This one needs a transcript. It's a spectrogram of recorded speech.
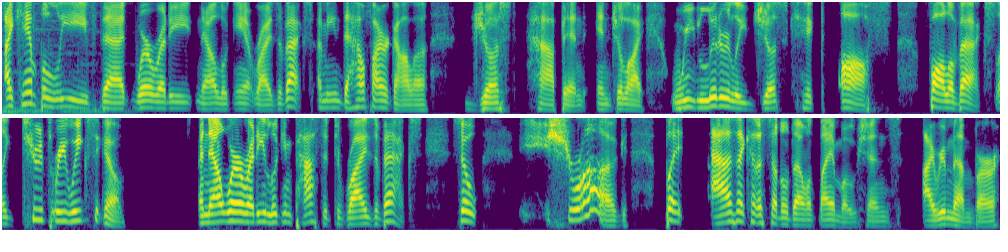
I can't believe that we're already now looking at Rise of X. I mean, the Hellfire Gala just happened in July. We literally just kicked off Fall of X like two, three weeks ago. And now we're already looking past it to Rise of X. So eh, shrug. But as I kind of settled down with my emotions, I remember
